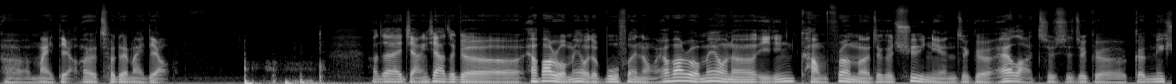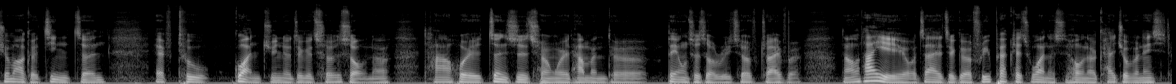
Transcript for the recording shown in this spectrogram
呃卖掉，呃车队卖掉。那再来讲一下这个 Alfa Romeo 的部分哦，Alfa Romeo 呢已经 confirm 了这个去年这个 Ella 就是这个跟 Mick Schumacher 竞争 F2 冠军的这个车手呢，他会正式成为他们的。备用车手 （reserve driver），然后他也有在这个 Free Practice One 的时候呢，开 Giovinazzi 的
